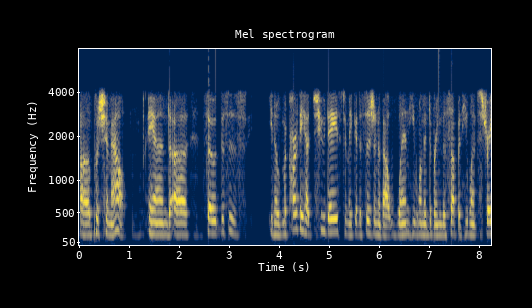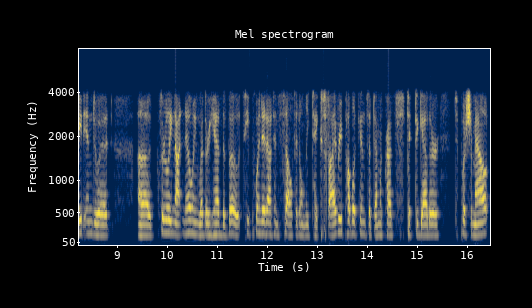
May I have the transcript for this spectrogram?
uh, push him out. And uh, so this is you know, McCarthy had two days to make a decision about when he wanted to bring this up, and he went straight into it, uh, clearly not knowing whether he had the votes. He pointed out himself it only takes five Republicans if Democrats stick together to push him out.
